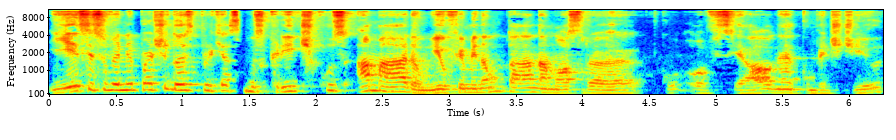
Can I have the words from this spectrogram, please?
e esse Souvenir Parte 2, porque assim, os críticos amaram, e o filme não tá na mostra oficial, né, competitiva,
